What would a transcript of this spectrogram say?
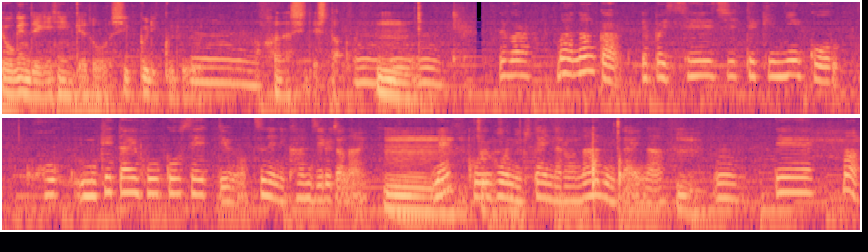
表現できひんけどしっくりくるうん。話でした。だからまあなんかやっぱり政治的にこうほ向けたい方向性っていうのを常に感じるじゃない、うん。ね？こういう方に行きたいんだろうなみたいな、うん。うん、でまあ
